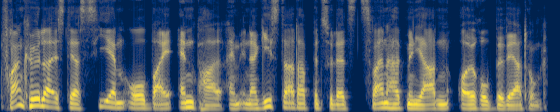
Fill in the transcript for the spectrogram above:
Frank Höhler ist der CMO bei Enpal, einem Energiestartup mit zuletzt zweieinhalb Milliarden Euro Bewertung.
